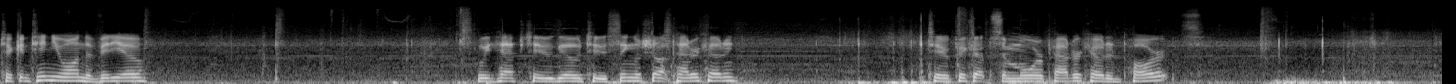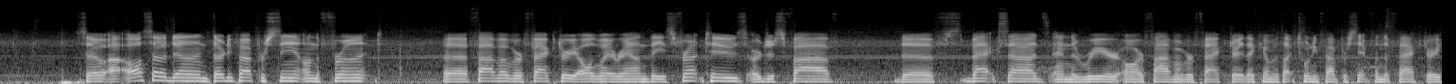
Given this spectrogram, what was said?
to continue on the video, we have to go to single shot powder coating to pick up some more powder coated parts. So I also done 35% on the front, uh, five over factory all the way around. These front twos are just five. The back sides and the rear are five over factory. They come with like 25% from the factory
